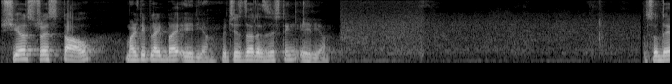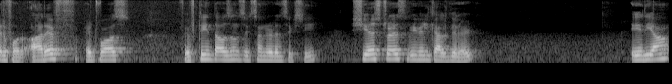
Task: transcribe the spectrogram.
shear stress tau multiplied by area which is the resisting area. So therefore RF it was 15660 shear stress we will calculate. Area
